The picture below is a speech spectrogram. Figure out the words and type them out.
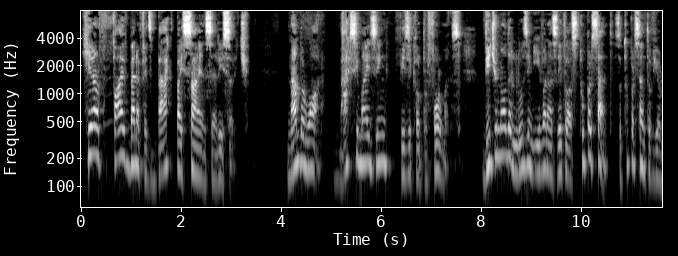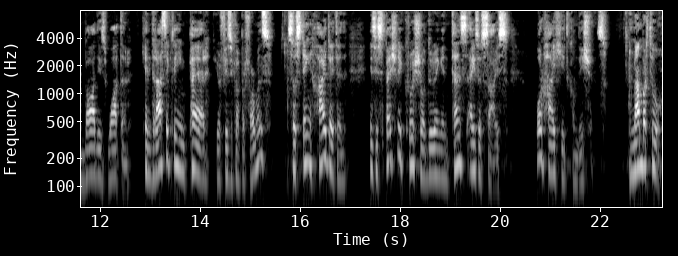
Here are five benefits backed by science and research. Number one, maximizing physical performance. Did you know that losing even as little as 2%, so 2% of your body's water, can drastically impair your physical performance? So staying hydrated is especially crucial during intense exercise or high heat conditions. Number two,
